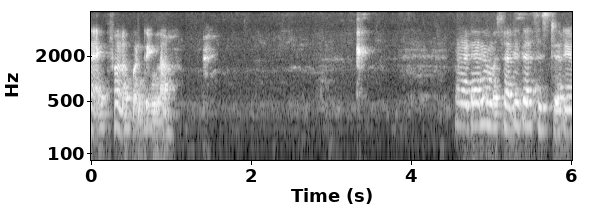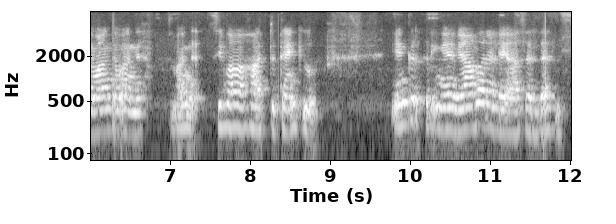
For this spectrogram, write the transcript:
டயட் ஃபாலோ பண்ணுறீங்களா நம்ம சரிதா சிஸ்டரே வாங்க வாங்க. வாங்க. சிவா ஹார்ட் தேங்க்யூ எங்கே இருக்கிறீங்க? வியாபாரம் இல்லையா சரிதா சிஸ்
